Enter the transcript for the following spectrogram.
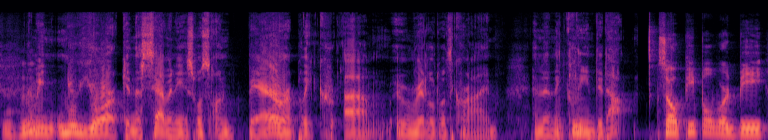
Mm-hmm. I mean, New York in the 70s was unbearably um, riddled with crime, and then they Mm-hmm. cleaned it up. So people would be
